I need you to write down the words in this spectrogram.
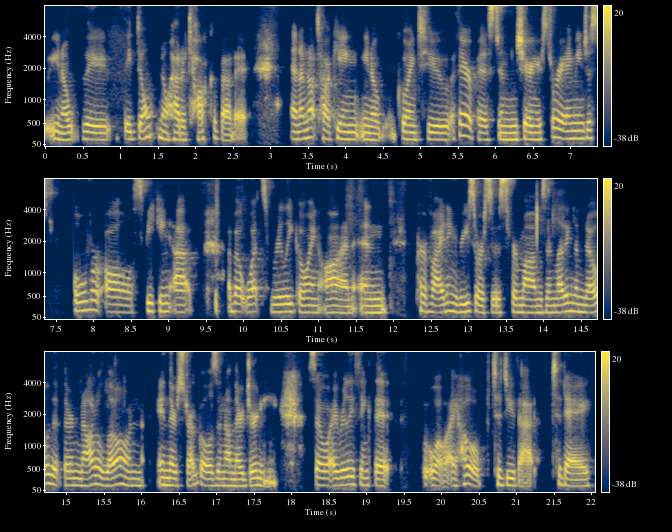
you know, they they don't know how to talk about it. And I'm not talking, you know, going to a therapist and sharing your story. I mean just overall speaking up about what's really going on and providing resources for moms and letting them know that they're not alone in their struggles and on their journey. So I really think that well, I hope to do that today.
